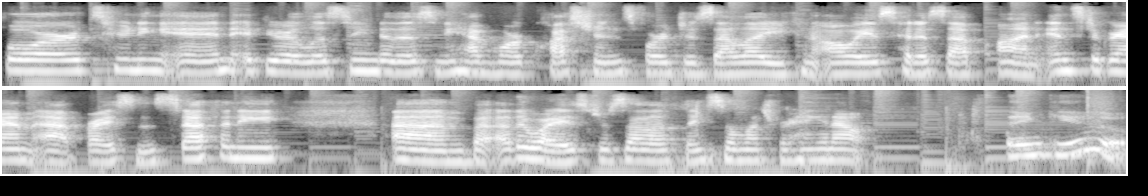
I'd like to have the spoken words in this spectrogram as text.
for tuning in. If you're listening to this and you have more questions for Gisela, you can always hit us up on Instagram at Bryce and Stephanie. Um, but otherwise, Gisela, thanks so much for hanging out. Thank you.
